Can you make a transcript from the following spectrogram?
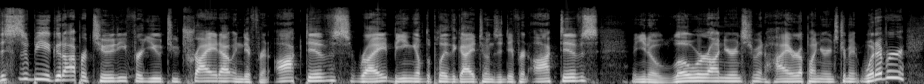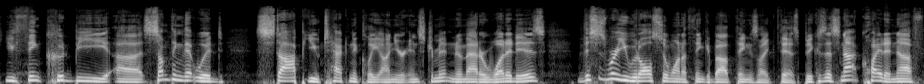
this would be a good opportunity for you to try it out in different octaves, right? Being able to play the guide tones in different octaves, you know, lower on your instrument, higher up on your instrument, whatever you think could be uh, something that would stop you technically on your instrument, no matter what it is. This is where you would also want to think about things like this because it's not quite enough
